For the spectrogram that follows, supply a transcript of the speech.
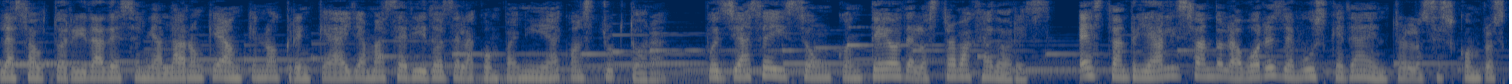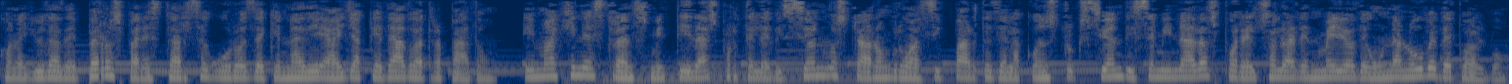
Las autoridades señalaron que aunque no creen que haya más heridos de la compañía constructora, pues ya se hizo un conteo de los trabajadores, están realizando labores de búsqueda entre los escombros con ayuda de perros para estar seguros de que nadie haya quedado atrapado. Imágenes transmitidas por televisión mostraron grúas y partes de la construcción diseminadas por el solar en medio de una nube de polvo.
